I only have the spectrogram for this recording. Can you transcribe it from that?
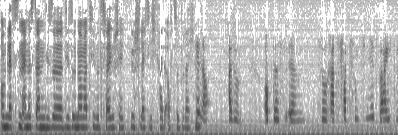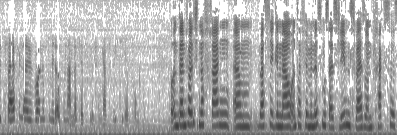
Um letzten Endes dann diese, diese normative Zweigeschlechtlichkeit aufzubrechen. Genau. Also ob das ähm, so ratzfatz funktioniert, wage ich zu bezweifeln, aber wir wollen uns damit auseinandersetzen, das ist ein ganz wichtiger Punkt. Und dann wollte ich noch fragen, ähm, was ihr genau unter Feminismus als Lebensweise und Praxis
